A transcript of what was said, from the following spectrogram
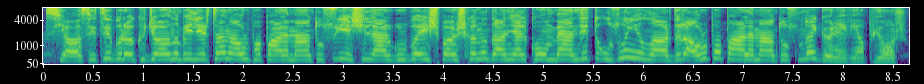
Siyaseti bırakacağını belirten Avrupa Parlamentosu Yeşiller Grubu eş başkanı Daniel Cohn-Bendit uzun yıllardır Avrupa Parlamentosu'nda görev yapıyor.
